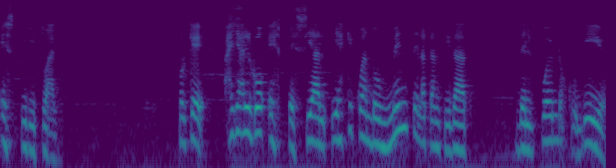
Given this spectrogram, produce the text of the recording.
espiritual. Porque hay algo especial y es que cuando aumente la cantidad del pueblo judío,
